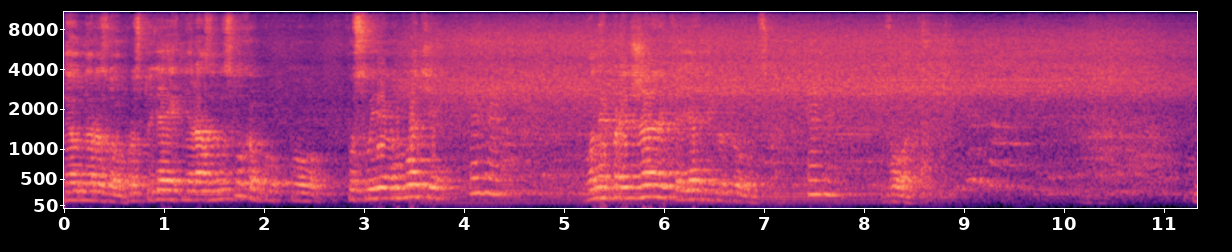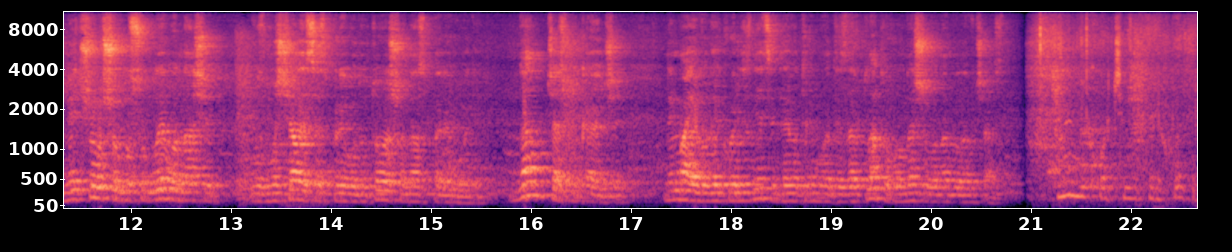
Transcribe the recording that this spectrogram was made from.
неодноразово. Просто я їх ні разу не слухав по, по, по своїй роботі. Вони приїжджають, а я їду до Луцька. Вот. Не чув, щоб особливо наші возмущалися з приводу того, що нас переводять. Нам, чесно кажучи, немає великої різниці, де отримувати зарплату, головне, щоб вона була вчасна. Ми не хочемо переходити.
